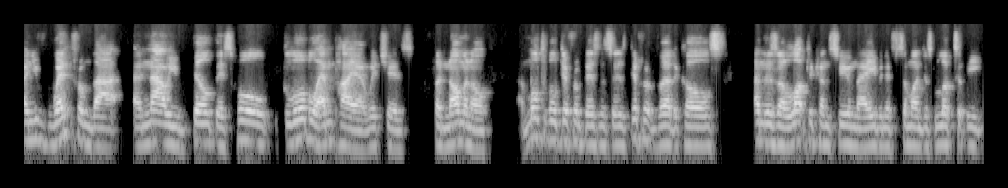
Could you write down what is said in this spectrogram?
And you went from that, and now you've built this whole global empire, which is phenomenal. Multiple different businesses, different verticals, and there's a lot to consume there, even if someone just looks at the,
